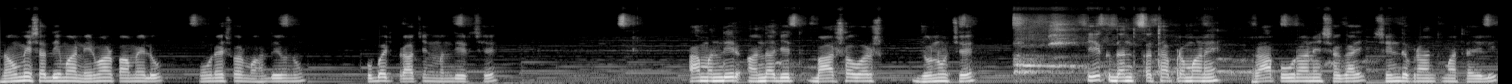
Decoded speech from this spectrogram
નવમી સદીમાં નિર્માણ પામેલું મુરેશ્વર મહાદેવનું ખૂબ જ પ્રાચીન મંદિર છે. આ મંદિર અંદાજિત બારસો વર્ષ જૂનું છે. એક દંતકથા પ્રમાણે રાપુરાની સગાઈ સિંધ પ્રાંતમાં થયેલી.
